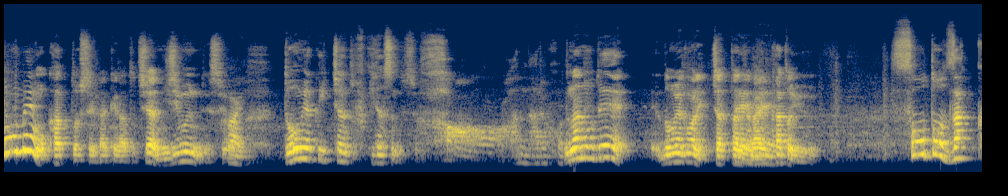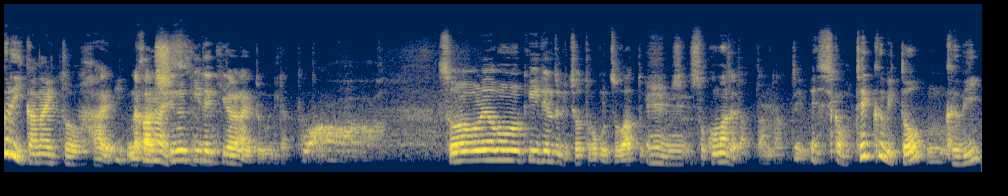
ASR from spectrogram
表面をカットしてるだけだと血はにじむんですよ、はい。動脈いっちゃうと吹き出すんですよ。はあなるほど。なので動脈までいっちゃったんじゃないかという、相当ざっくりいかないとはい。いだから死ぬ気で切らないと無理だった。わそれを聞いてる時ちょっと僕もゾワッと聞きました、ええ。そこまでだったんだっていう。えしかも手首とうん。首、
